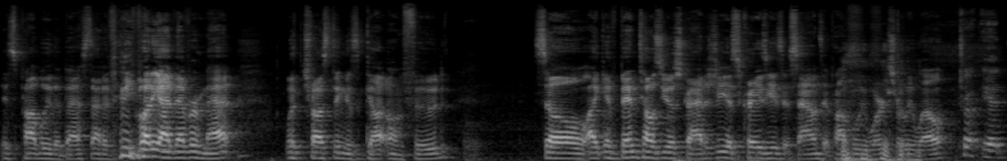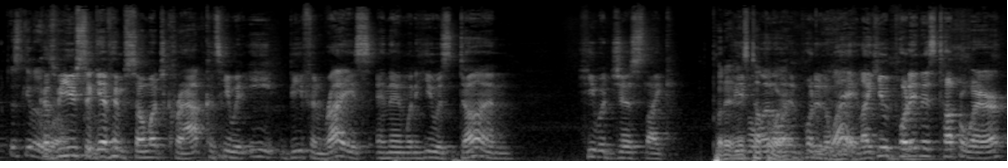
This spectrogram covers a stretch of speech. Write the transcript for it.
is probably the best out of anybody I've ever met with trusting his gut on food. So, like, if Ben tells you a strategy, as crazy as it sounds, it probably works really well. try, yeah, just give it Because we used to give him so much crap because he would eat beef and rice, and then when he was done, he would just like Put it in his Tupperware. and put it away. Like he would put it in his Tupperware.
